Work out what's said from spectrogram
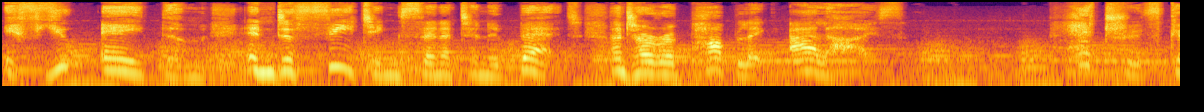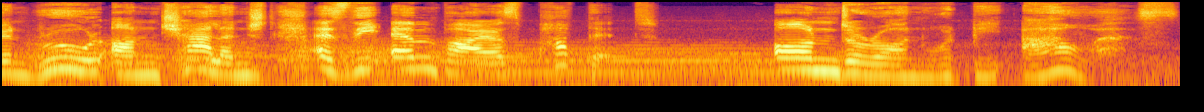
If you aid them in defeating Senator Nibet and her Republic allies, Petrith can rule unchallenged as the Empire's puppet. Onderon would be ours.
